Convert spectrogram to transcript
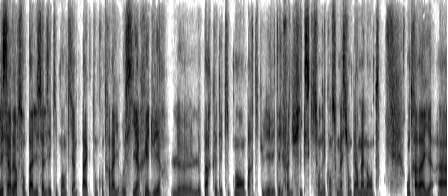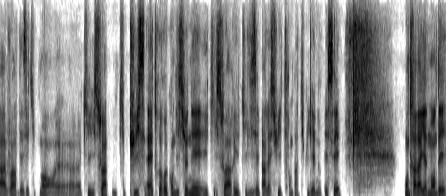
Les serveurs ne sont pas les seuls équipements qui impactent, donc on travaille aussi à réduire le, parc d'équipements, en particulier les téléphones fixes qui sont des consommations permanentes. On travaille à avoir des équipements euh, qui, qui puissent être reconditionnés et qui soient réutilisés par la suite, en particulier nos PC. On travaille à demander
